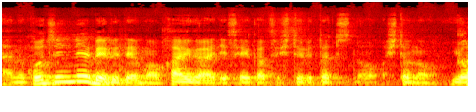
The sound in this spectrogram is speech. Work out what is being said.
あの個人レベルでも海外で生活してる人たちの人の様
